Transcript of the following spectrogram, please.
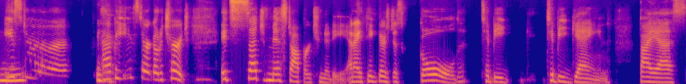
mm-hmm. Easter. Happy Easter, go to church. It's such missed opportunity. And I think there's just gold to be to be gained by us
